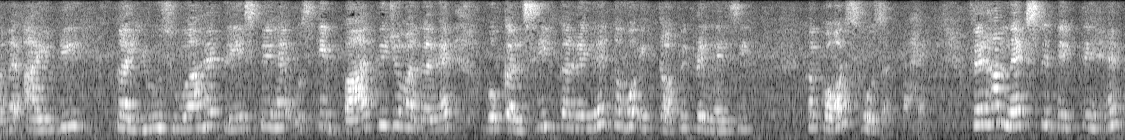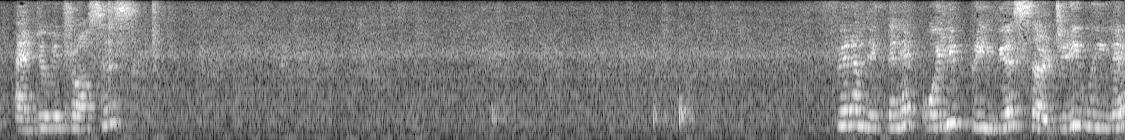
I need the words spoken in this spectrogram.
अगर IUD का यूज़ हुआ है प्लेस पे है, उसके बाद भी जो मदर है, वो कंसीव कर रही है तो वो इक्टॉपिक प्रेगनेंसी का कॉज हो सकता है। फिर हम नेक्स्ट देखते हैं एंडोमेट्रोसिस फिर हम देखते हैं कोई भी प्रीवियस सर्जरी हुई है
